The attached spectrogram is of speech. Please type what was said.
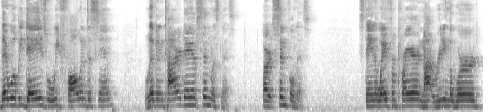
There will be days where we fall into sin, live an entire day of sinlessness or sinfulness, staying away from prayer, not reading the word,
